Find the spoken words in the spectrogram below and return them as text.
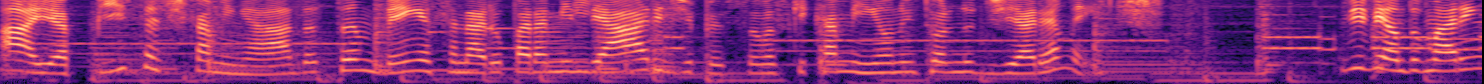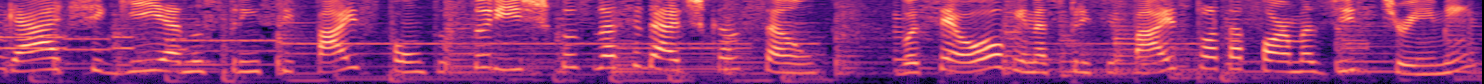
Ah, e a pista de caminhada também é cenário para milhares de pessoas que caminham no entorno diariamente. Vivendo Maringá te guia nos principais pontos turísticos da cidade Canção. Você ouve nas principais plataformas de streaming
